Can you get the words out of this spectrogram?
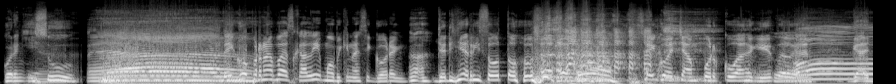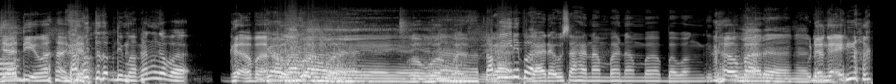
goreng Iya. isu. Ah. Eh. Tapi gue pernah pak sekali mau bikin nasi goreng, Heeh. jadinya risotto. Saya gue campur kuah gitu kan. Oh. Gak jadi malah. Tapi tetap dimakan nggak pak? Gak apa Gak. Pak. Iya, iya, iya, Gue iya. buang Nah, pasti. tapi Nggak- ini, Pak. nggak ada usaha nambah-nambah bawang gitu. Gak. Nggak ada, nggak Udah ada. gak enak.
